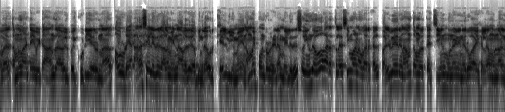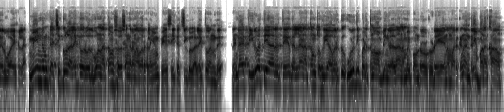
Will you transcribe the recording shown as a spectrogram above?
அவர் தமிழ்நாட்டை விட்டு ஆந்திராவில் போய் குடியேறினால் அவருடைய அரசியல் எதிர்காலம் என்ன ஆகுது அப்படிங்கிற ஒரு கேள்வியுமே நம்மை போன்றவர்களிடம் எழுது. சோ இந்த விவகாரத்துல சீமான் அவர்கள் பல்வேறு நாம் தமிழர் கட்சியின் முன்னணி நிர்வாகிகளை முன்னாள் நிர்வாகிகளை மீண்டும் கட்சிக்குள் அழைத்து வருவது போல் நத்தம் சிவசங்கரன் அவர்களையும் பேசி கட்சிக்குள் அழைத்து வந்து ரெண்டாயிரத்தி இருபத்தி ஆறு தேர்தலில் நத்தம் தொகுதி அவருக்கு உறுதிப்படுத்தணும் அப்படிங்கறதா நம்மை போன்றவர்களுடைய எண்ணமா இருக்கு. நன்றி வணக்கம்.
